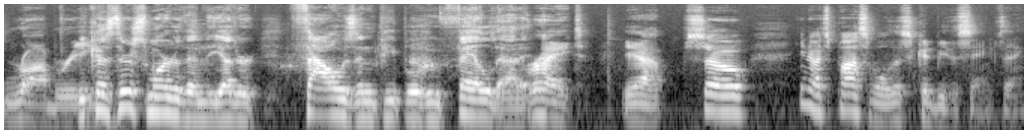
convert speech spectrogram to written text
robbery. Because they're smarter than the other thousand people who failed at it. right, yeah. So, you know, it's possible this could be the same thing.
